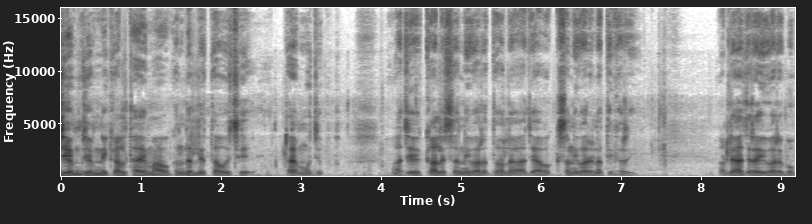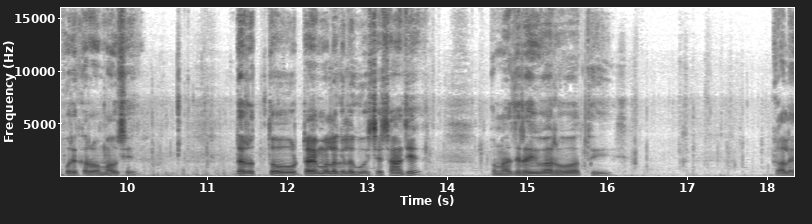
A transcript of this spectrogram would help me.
જેમ જેમ નિકાલ થાય એમ આવક અંદર લેતા હોય છે. ટાઈમ મુજબ. આજે કાલે શનિવાર હતો એટલે આજે આવક શનિવારે નથી કરી. એટલે આજ રવિવારે બપોરે કરવામાં આવશે. દરરોજ તો ટાઈમ અલગ અલગ હોય છે સાંજે. પણ આજે રવિવાર હોવાથી કાલે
